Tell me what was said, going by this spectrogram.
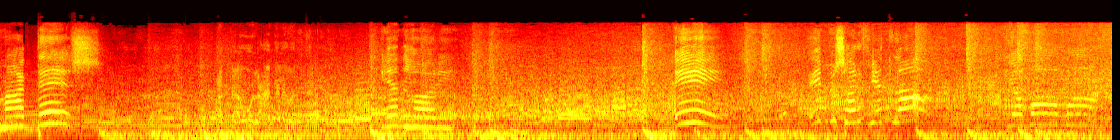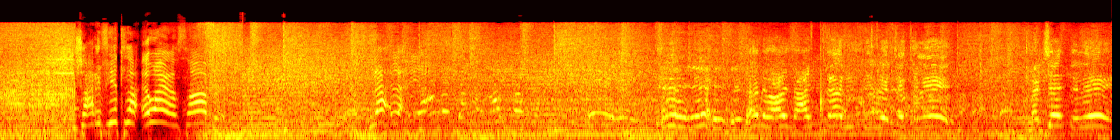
ما عداش اول عجله والثانيه يا نهاري إيه؟ إيه مش عارف يطلع؟ يا ماما مش عارف يطلع اوعى يا صابر لا لا يا عم انت. إيه إيه ده أنا عايز عايز تاني انت مشيت ليه؟ مشيت ليه؟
